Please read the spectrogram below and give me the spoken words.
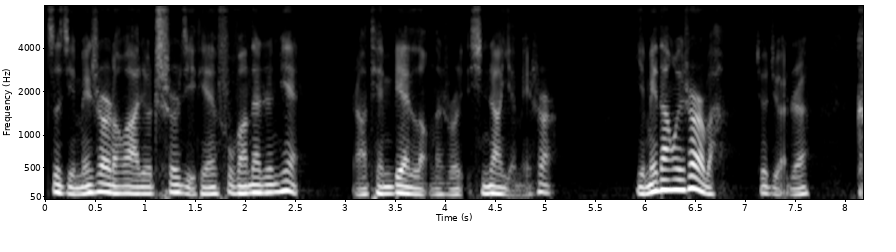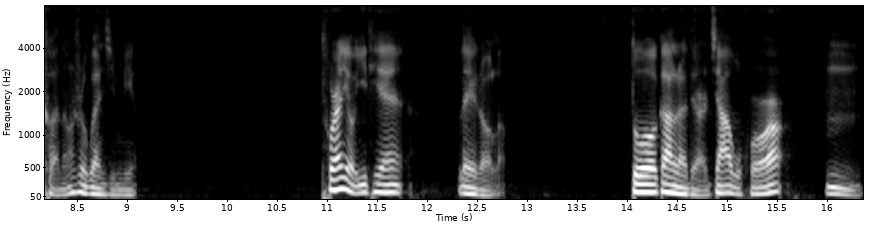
自己没事的话就吃几天复方丹参片，然后天变冷的时候心脏也没事儿，也没当回事儿吧，就觉着可能是冠心病。突然有一天累着了，多干了点家务活儿，嗯，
